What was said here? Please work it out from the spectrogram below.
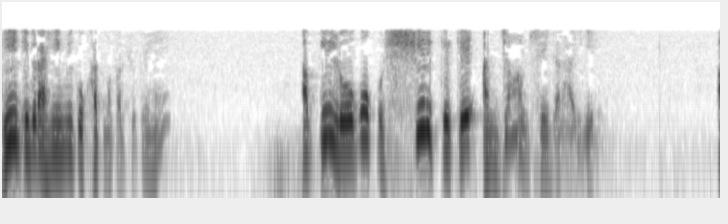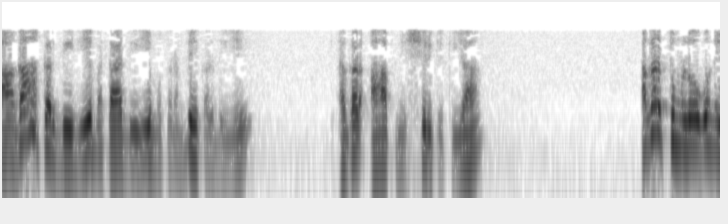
دین ابراہیمی کو ختم کر چکے ہیں۔ اب ان لوگوں کو شرک کے انجام سے ڈرائیے۔ آگاہ کر دیجیے، بتا دیجیے متنوع کر دیجیے اگر آپ نے شرک کیا، اگر تم لوگوں نے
